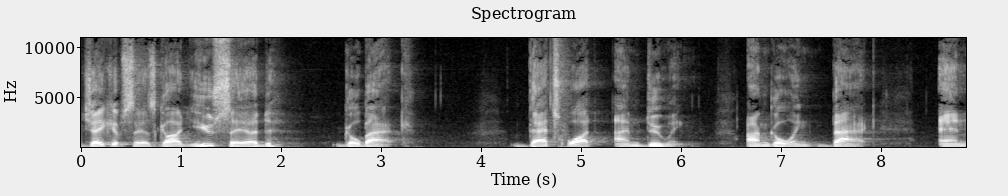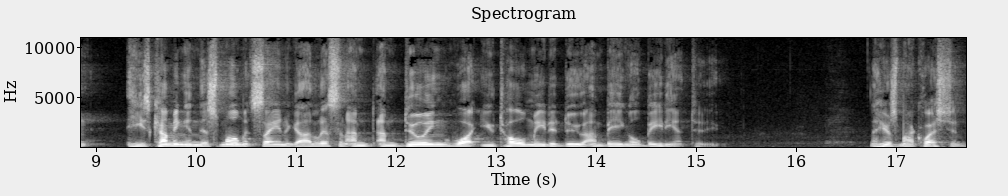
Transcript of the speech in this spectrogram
Jacob says, God, you said, go back. That's what I'm doing. I'm going back. And he's coming in this moment saying to God, listen, I'm, I'm doing what you told me to do. I'm being obedient to you. Now, here's my question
